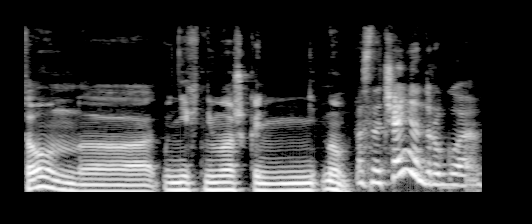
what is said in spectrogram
Stone э, у них немножко, не, ну... Значение другое?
